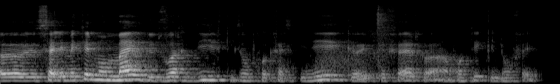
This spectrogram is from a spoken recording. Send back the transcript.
euh, ça les met tellement mal de devoir dire qu'ils ont procrastiné qu'ils préfèrent inventer qu'ils l'ont fait.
